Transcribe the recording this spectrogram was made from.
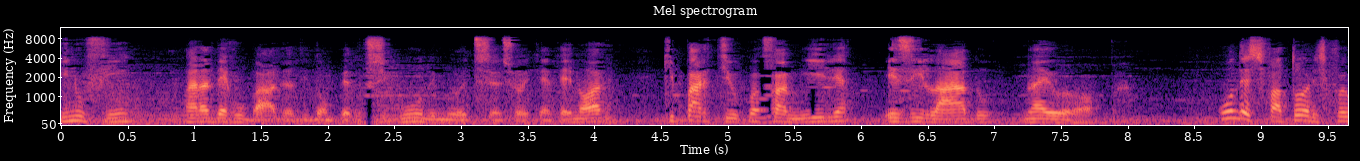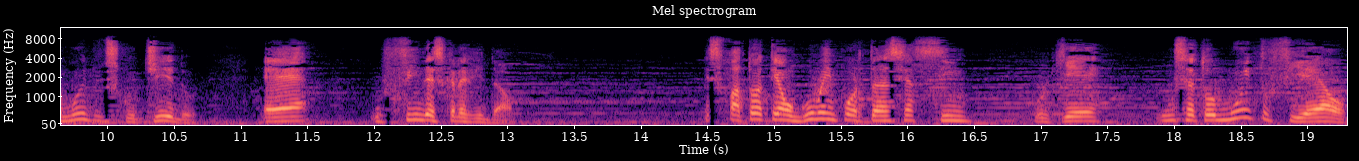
E, no fim, para a derrubada de Dom Pedro II em 1889, que partiu com a família exilado na Europa. Um desses fatores que foi muito discutido é o fim da escravidão. Esse fator tem alguma importância, sim, porque um setor muito fiel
